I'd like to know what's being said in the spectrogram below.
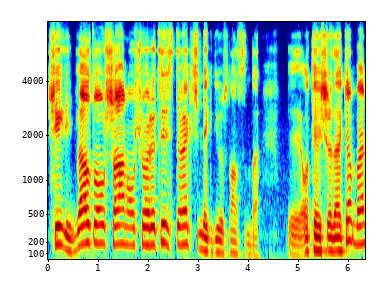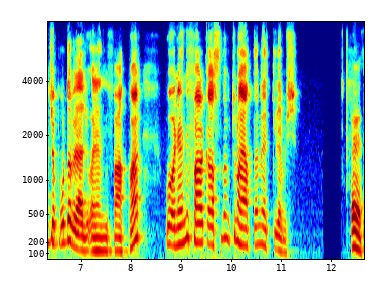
şey değil. Biraz da o şan o şöhreti istemek için de gidiyorsun aslında. e, o teşhir ederken bence burada birazcık önemli bir fark var. Bu önemli fark aslında bütün hayatlarını etkilemiş. Evet.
